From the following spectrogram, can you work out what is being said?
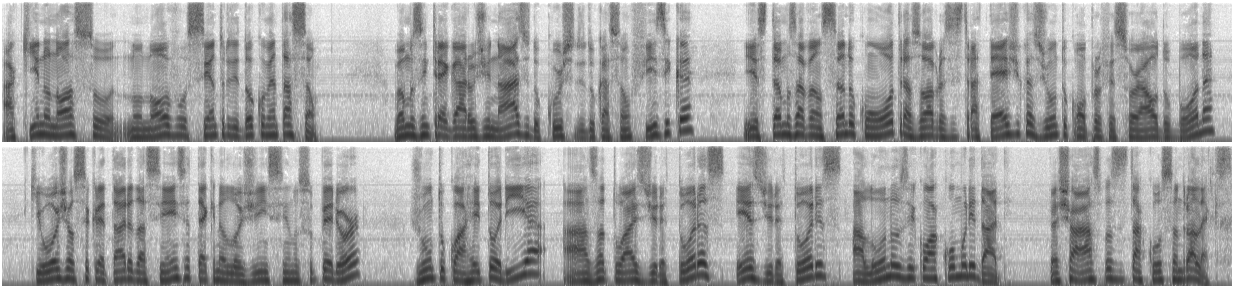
aqui no nosso no novo centro de documentação. Vamos entregar o ginásio do curso de educação física e estamos avançando com outras obras estratégicas junto com o professor Aldo Bona, que hoje é o secretário da Ciência, Tecnologia e Ensino Superior junto com a reitoria, as atuais diretoras, ex-diretores, alunos e com a comunidade. Fecha aspas, destacou Sandro Alex.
